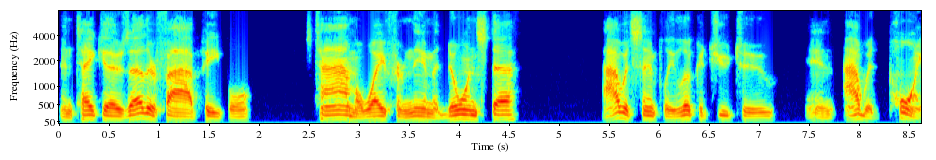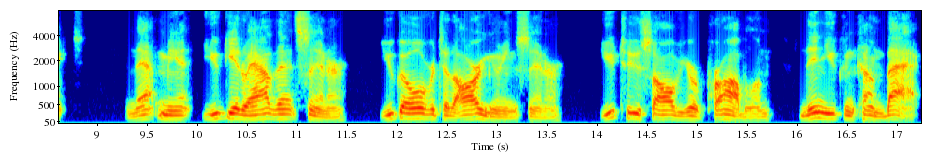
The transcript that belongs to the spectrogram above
and take those other five people time away from them and doing stuff, I would simply look at you two and I would point. And that meant you get out of that center, you go over to the arguing center, you two solve your problem, then you can come back.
